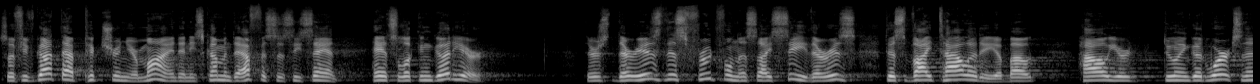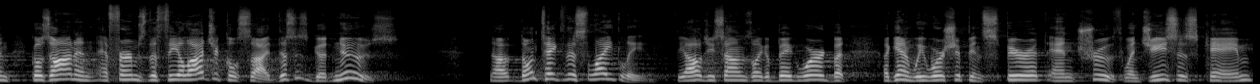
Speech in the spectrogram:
So if you've got that picture in your mind and he's coming to Ephesus, he's saying, hey, it's looking good here. There's, there is this fruitfulness I see. There is this vitality about how you're doing good works, and then goes on and affirms the theological side. This is good news. Now, don't take this lightly. Theology sounds like a big word, but again, we worship in spirit and truth. When Jesus came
